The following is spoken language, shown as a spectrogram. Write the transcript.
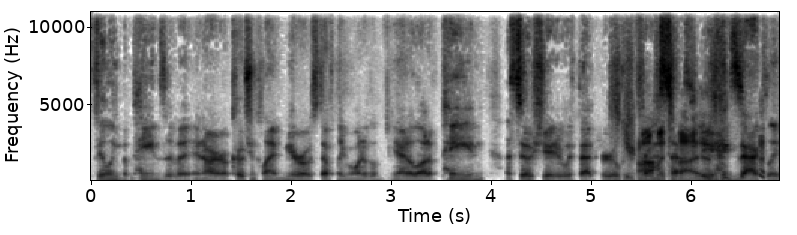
feeling the pains of it. And our coaching client Miro is definitely one of them. He had a lot of pain associated with that early process. exactly.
